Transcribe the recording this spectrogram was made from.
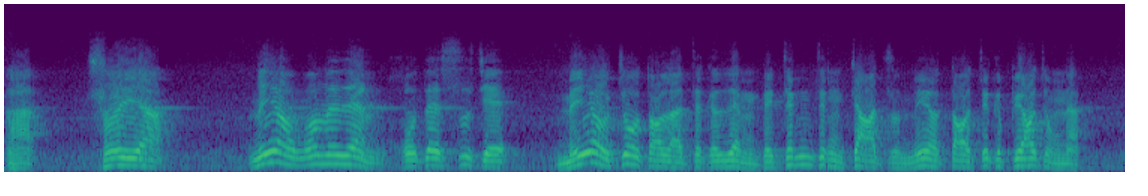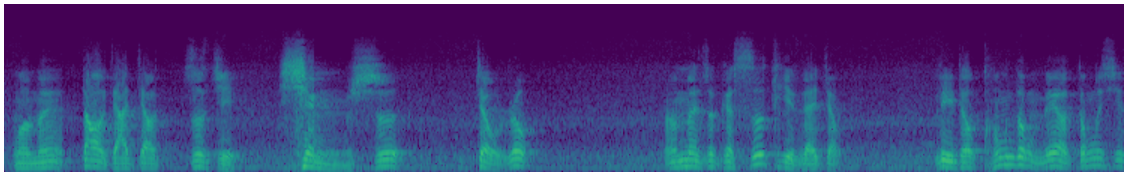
啊，所以啊，没有我们人活在世界，没有做到了这个人的真正价值，没有到这个标准呢，我们道家叫自己行尸走肉。我们这个尸体在走，里头空洞没有东西，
